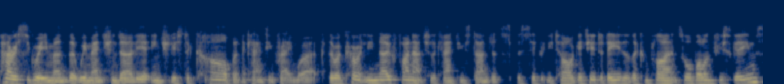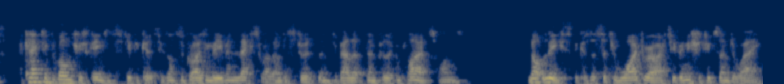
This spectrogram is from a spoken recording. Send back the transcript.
Paris Agreement that we mentioned earlier introduced a carbon accounting framework, there are currently no financial accounting standards specifically targeted at either the compliance or voluntary schemes. Accounting for voluntary schemes and certificates is unsurprisingly even less well understood and developed than for the compliance ones, not least because there's such a wide variety of initiatives underway.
